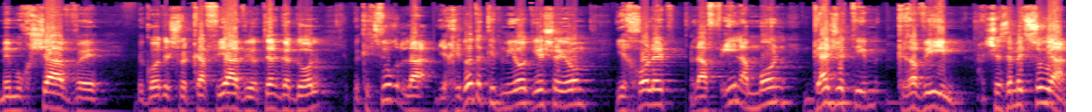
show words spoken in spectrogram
ממוחשב אה, בגודל של כף יד ויותר גדול. בקיצור, ליחידות הקדמיות יש היום יכולת להפעיל המון גאדג'טים קרביים, שזה מצוין.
